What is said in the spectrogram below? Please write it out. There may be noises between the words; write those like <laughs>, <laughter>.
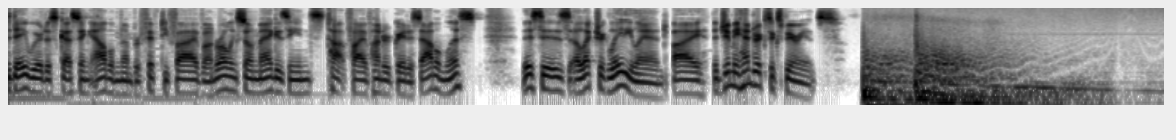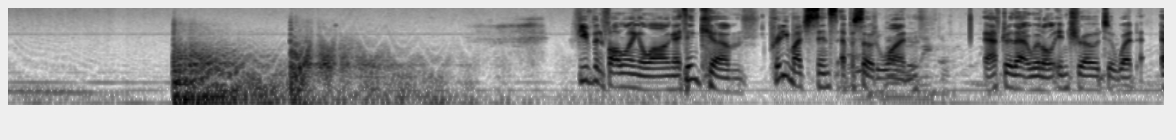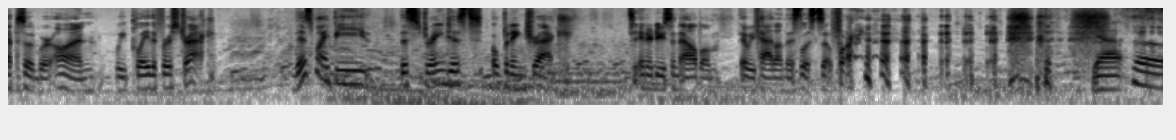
Today we're discussing album number 55 on Rolling Stone Magazine's Top 500 Greatest Album list. This is Electric Ladyland by the Jimi Hendrix Experience. If you've been following along, I think um, pretty much since episode one, after that little intro to what episode we're on, we play the first track. This might be the strangest opening track to introduce an album that we've had on this list so far. <laughs> Yeah,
